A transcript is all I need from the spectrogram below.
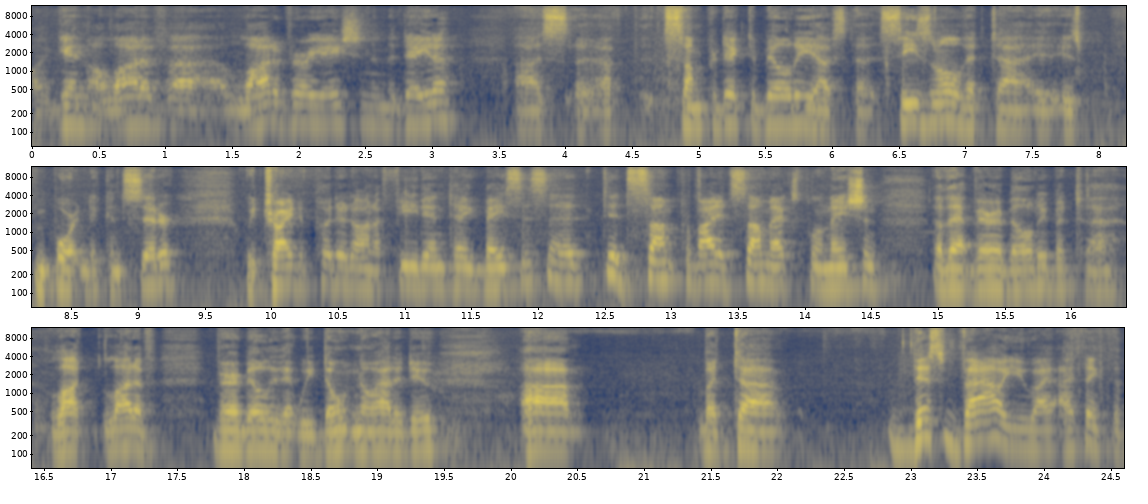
again, a lot of, uh, a lot of variation in the data. Uh, uh, some predictability of uh, seasonal that uh, is important to consider. We tried to put it on a feed intake basis, and it did some, provided some explanation of that variability, but uh, a lot, lot of variability that we don't know how to do. Um, But uh, this value, I, I think the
